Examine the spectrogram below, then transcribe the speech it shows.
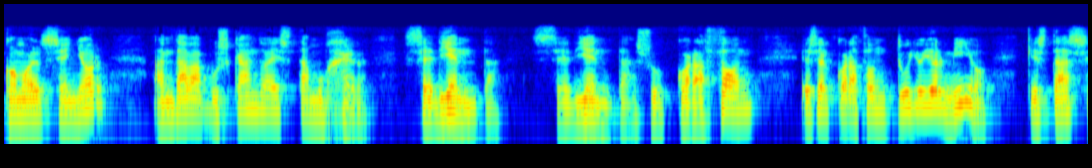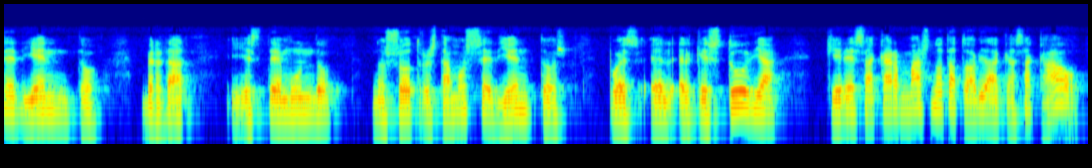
cómo el Señor andaba buscando a esta mujer sedienta, sedienta. Su corazón es el corazón tuyo y el mío, que está sediento, ¿verdad? Y este mundo, nosotros estamos sedientos, pues el, que estudia quiere sacar más nota todavía de la que ha sacado.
